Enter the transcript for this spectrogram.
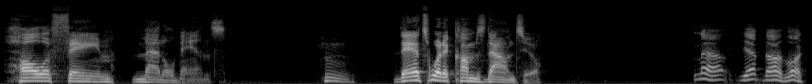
Hall of Fame metal bands? Hmm. That's what it comes down to. No, yep. No, look,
